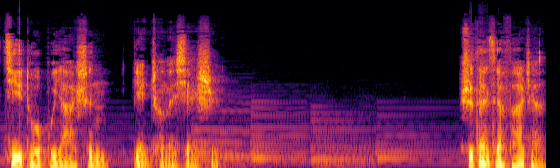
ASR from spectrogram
技多不压身变成了现实。时代在发展，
